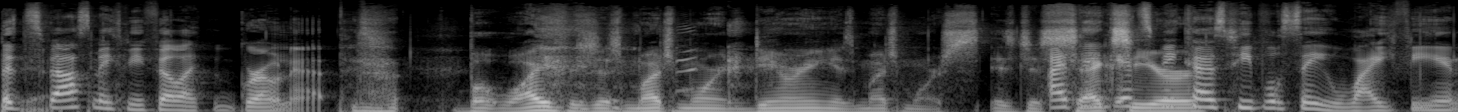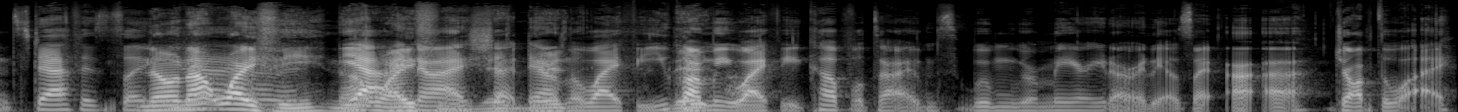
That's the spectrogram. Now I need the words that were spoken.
But Yeah. spouse makes me feel like a grown up. But wife is just much more endearing. Is much more. Is just I think it's sexier. because people say wifey and stuff. It's like No, not wifey, not yeah, I know. I wifey. shut down the wifey. You called me wifey a couple times when we were married already. I was like, uh, uh drop the Y.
